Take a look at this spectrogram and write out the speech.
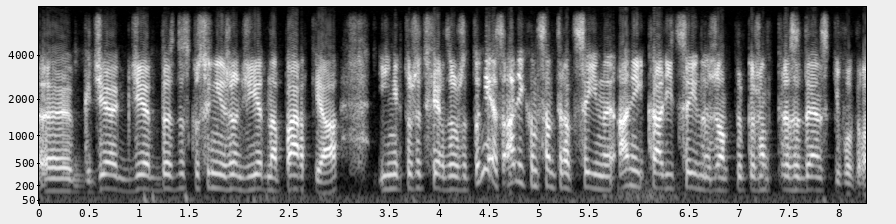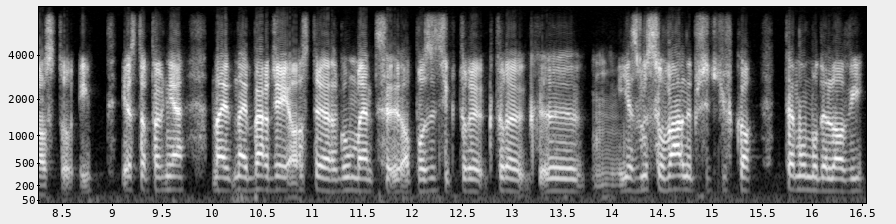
E, gdzie, gdzie bezdyskusyjnie rządzi jedna partia i niektórzy twierdzą, że to nie jest ani koncentracyjny, ani koalicyjny rząd, tylko rząd prezydencki po prostu. I jest to pewnie naj, najbardziej ostry argument opozycji, który, który e, jest wysuwany przeciwko temu modelowi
